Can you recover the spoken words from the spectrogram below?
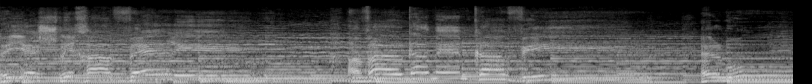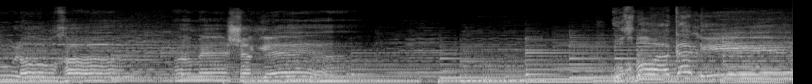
ויש לי חברים, אבל גם הם קווים אל מול אורך המשגע. וכמו הגלים,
